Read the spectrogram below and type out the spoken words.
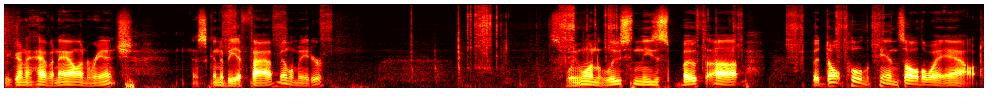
you're going to have an Allen wrench. It's going to be a 5 millimeter. So we want to loosen these both up, but don't pull the pins all the way out.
